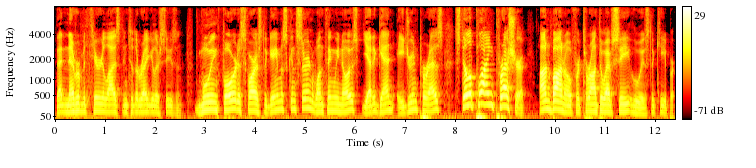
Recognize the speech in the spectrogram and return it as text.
that never materialized into the regular season. Moving forward, as far as the game is concerned, one thing we noticed yet again Adrien Perez still applying pressure on Bono for Toronto FC, who is the keeper.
